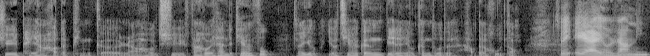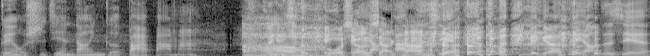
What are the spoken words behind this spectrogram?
去培养好的品格，然后去发挥他的天赋，那有有机会跟别人有更多的好的互动。所以 AI 有让你更有时间当一个爸爸吗？啊，所以你就可以 我想想看，可以给他培养这些，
